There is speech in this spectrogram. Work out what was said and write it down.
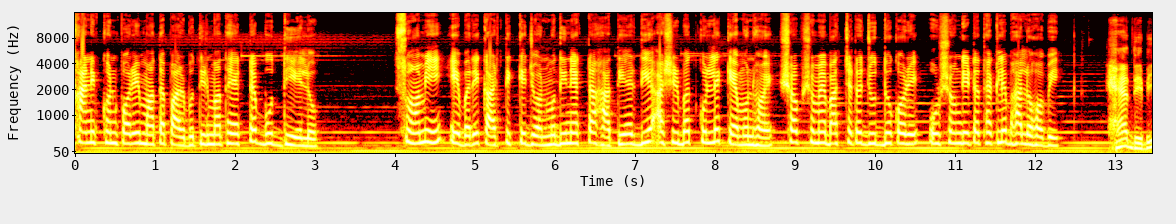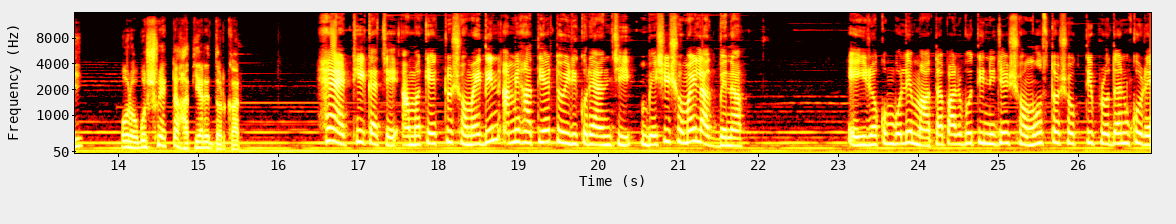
খানিকক্ষণ পরে মাতা পার্বতীর মাথায় একটা বুদ্ধি এলো। স্বামী এবারে কার্তিককে জন্মদিনে একটা হাতিয়ার দিয়ে আশীর্বাদ করলে কেমন হয়? সব সময় বাচ্চাটা যুদ্ধ করে ওর সঙ্গে এটা থাকলে ভালো হবে। হ্যাঁ দেবী ওর অবশ্যই একটা হাতিয়ারের দরকার। হ্যাঁ ঠিক আছে। আমাকে একটু সময় দিন আমি হাতিয়ার তৈরি করে আনছি। বেশি সময় লাগবে না। এই রকম বলে মাতা পার্বতী নিজের সমস্ত শক্তি প্রদান করে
